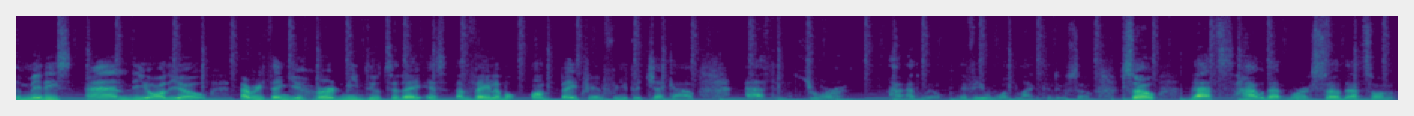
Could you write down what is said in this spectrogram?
the MIDIs and the audio, everything you heard me do today is available on Patreon for you to check out at your at will if you would like to do so. So that's how that works. So that's on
